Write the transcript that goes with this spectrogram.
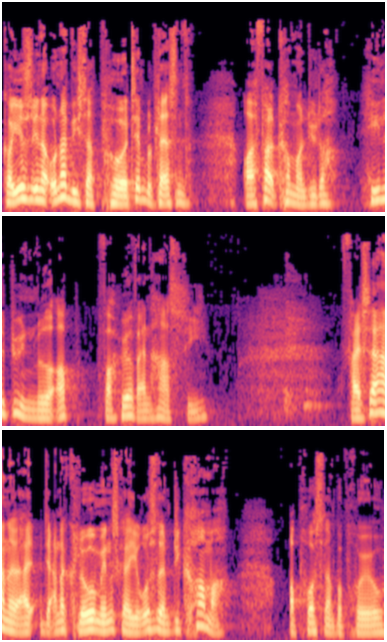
går Jesus ind og underviser på tempelpladsen, og folk kommer og lytter. Hele byen møder op for at høre, hvad han har at sige. Farisæerne og de andre kloge mennesker i Jerusalem, de kommer og prøver at sætte ham på prøve.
